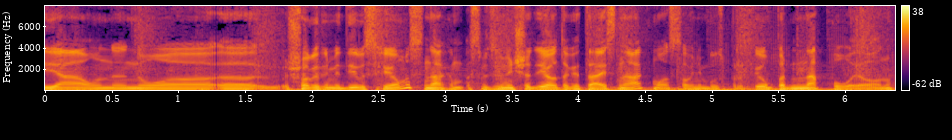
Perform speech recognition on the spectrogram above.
jā, un no uh, šogad viņam ir divas filmas. Nākam, viņš jau tagad taisa nākamo savu, viņam būs par filmu par Napoleonu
